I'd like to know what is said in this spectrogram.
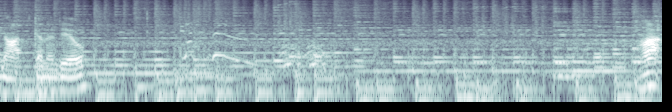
not gonna do. Ah.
